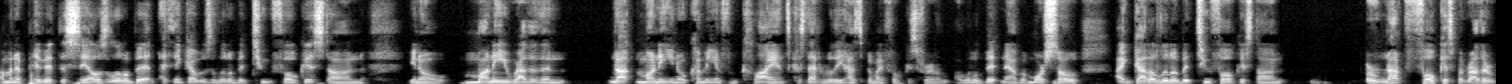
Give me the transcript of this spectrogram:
I'm going to pivot the sales a little bit. I think I was a little bit too focused on, you know, money rather than not money, you know, coming in from clients because that really has been my focus for a, a, little bit now. But more so, I got a little bit too focused on, or not focused, but rather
